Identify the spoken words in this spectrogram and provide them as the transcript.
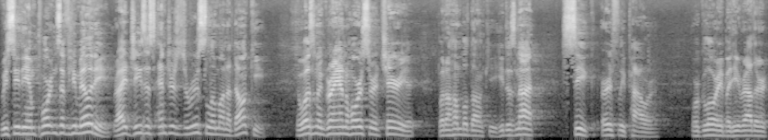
we see the importance of humility, right? Jesus enters Jerusalem on a donkey. It wasn't a grand horse or a chariot but a humble donkey. He does not seek earthly power or glory, but he rather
